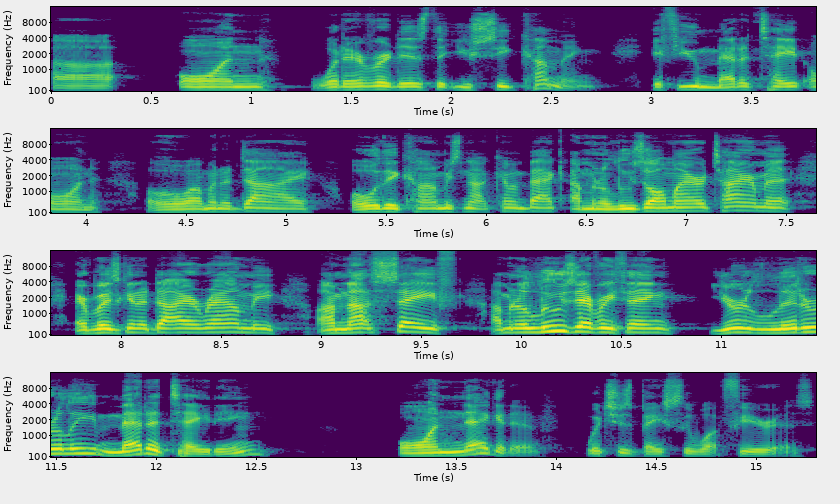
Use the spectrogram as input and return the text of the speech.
uh, on whatever it is that you see coming. If you meditate on, oh, I'm going to die, oh, the economy's not coming back, I'm going to lose all my retirement, everybody's going to die around me, I'm not safe, I'm going to lose everything, you're literally meditating on negative, which is basically what fear is.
